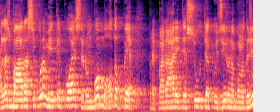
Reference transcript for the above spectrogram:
alla sbarra sicuramente può essere un buon modo per preparare i tessuti, acquisire una buona dose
